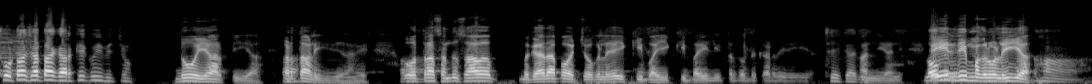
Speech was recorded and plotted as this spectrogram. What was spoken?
ਛੋਟਾ ਛਾਟਾ ਕਰਕੇ ਕੋਈ ਵਿੱਚੋਂ? 2000 ਰੁਪਿਆ 48 ਦੀ ਦੇ ਦਾਂਗੇ। ਉਹ ਤਰ੍ਹਾਂ ਸੰਧੂ ਸਾਹਿਬ ਬਗੈਰਾ ਭਾਵੇਂ ਚੁੱਕ ਲਏ 21 22 21 22 ਲੀਟਰ ਦੁੱਧ ਕੱਢਦੀ ਰਹੀ ਆ। ਠੀਕ ਹੈ ਜੀ। ਹਾਂਜੀ ਹਾਂਜੀ। ਇਹ ਦੀ ਮਗਰੋਂ ਲਈ ਆ। ਹਾਂ।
